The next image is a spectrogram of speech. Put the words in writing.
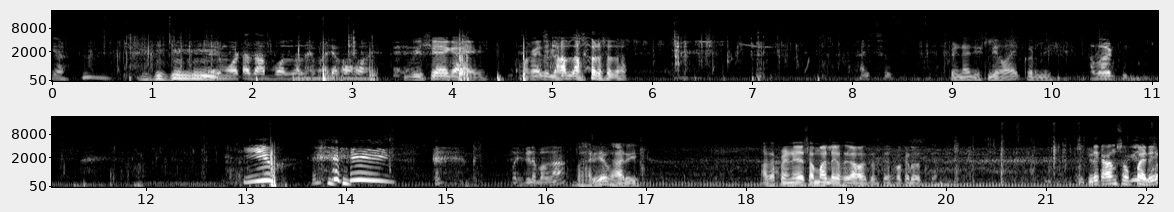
ये मोठा जाप बोलला नाही भावा विषय काय बघायचं धाप लागला होता पेंड्या दिसली इकडे बघा. भारी आहे भारी. आता पेंड्या समाजला कसं गावात होत्या पकडत होत्या. इकडे काम सोपं आहे रे.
